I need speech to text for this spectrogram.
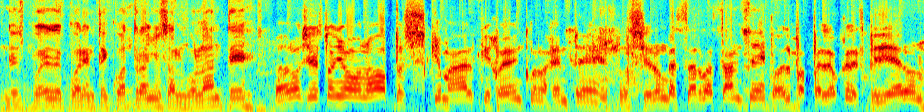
después de 44 años al volante. Buenas noches, Toño. No, pues qué mal que jueguen con la gente. Nos hicieron gastar bastante todo el papeleo que les pidieron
